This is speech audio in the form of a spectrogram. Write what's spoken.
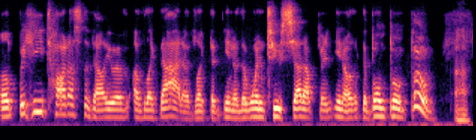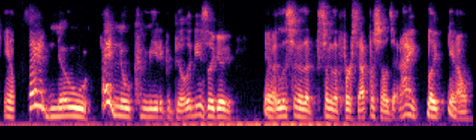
um, but he taught us the value of, of like that, of like the you know the one two setup and you know like the boom boom boom. Uh-huh. You know, I had no I had no comedic abilities. Like I, you know, I listened to the, some of the first episodes and I like you know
